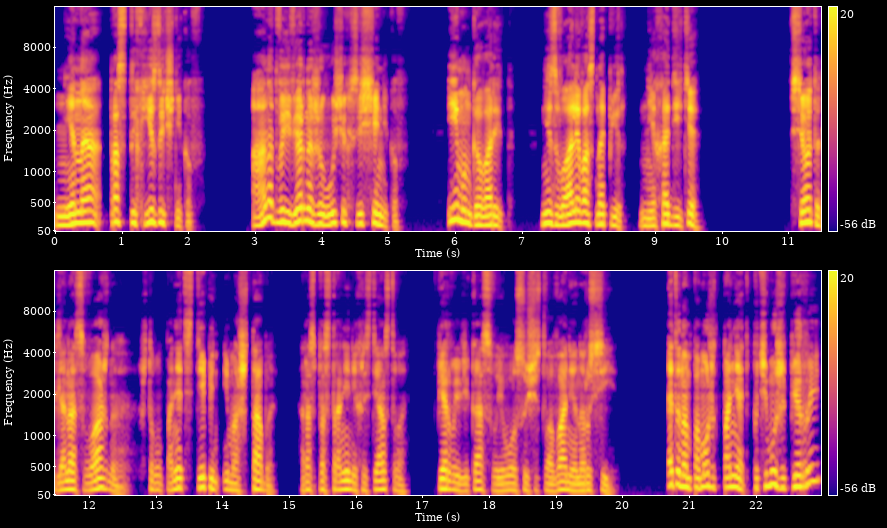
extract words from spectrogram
не на простых язычников, а на двоеверно живущих священников. Им он говорит, не звали вас на пир, не ходите. Все это для нас важно, чтобы понять степень и масштабы распространения христианства в первые века своего существования на Руси. Это нам поможет понять, почему же пиры,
